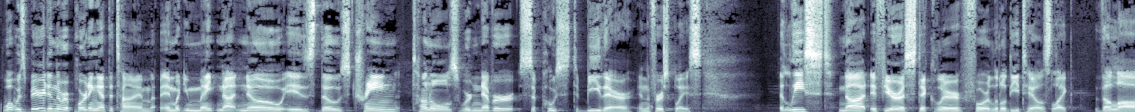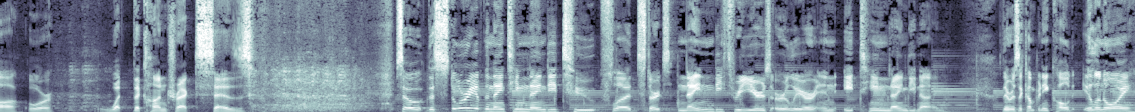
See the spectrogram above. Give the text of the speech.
What was buried in the reporting at the time, and what you might not know, is those train tunnels were never supposed to be there in the first place. At least, not if you're a stickler for little details like the law or what the contract says. So, the story of the 1992 flood starts 93 years earlier in 1899. There was a company called Illinois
